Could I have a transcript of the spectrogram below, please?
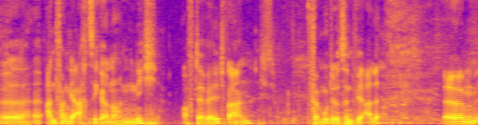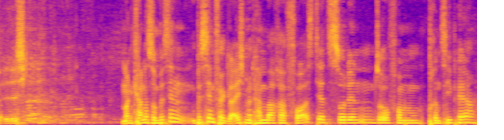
äh, Anfang der 80er noch nicht auf der Welt waren, ich vermute, das sind wir alle. Ähm, ich, man kann es so ein bisschen, ein bisschen vergleichen mit Hambacher Forst jetzt so, den, so vom Prinzip her.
